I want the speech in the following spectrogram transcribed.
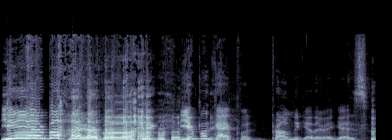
Yearbook. Um, yearbook. Yearbook guy put prom together, I guess.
